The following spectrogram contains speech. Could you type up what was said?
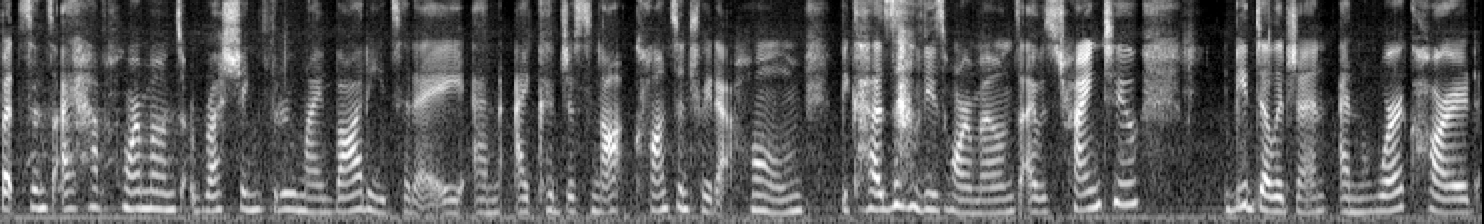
But since I have hormones rushing through my body today and I could just not concentrate at home because of these hormones, I was trying to be diligent and work hard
